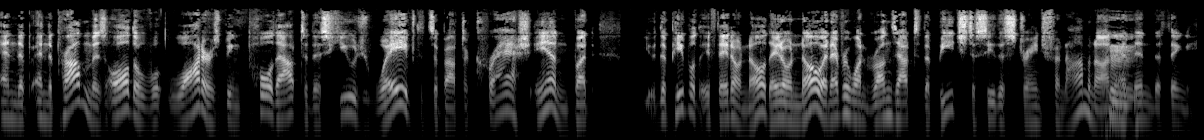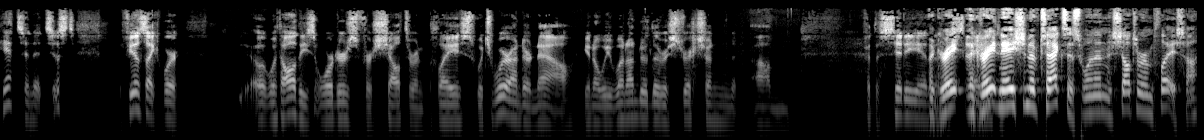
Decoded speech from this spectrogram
and the and the problem is all the w- water is being pulled out to this huge wave that's about to crash in. But the people if they don't know they don't know and everyone runs out to the beach to see this strange phenomenon Hmm. and then the thing hits and it's just it feels like we're you know, with all these orders for shelter in place which we're under now you know we went under the restriction um for the city and The great, the great nation of Texas went in a shelter in place, huh?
